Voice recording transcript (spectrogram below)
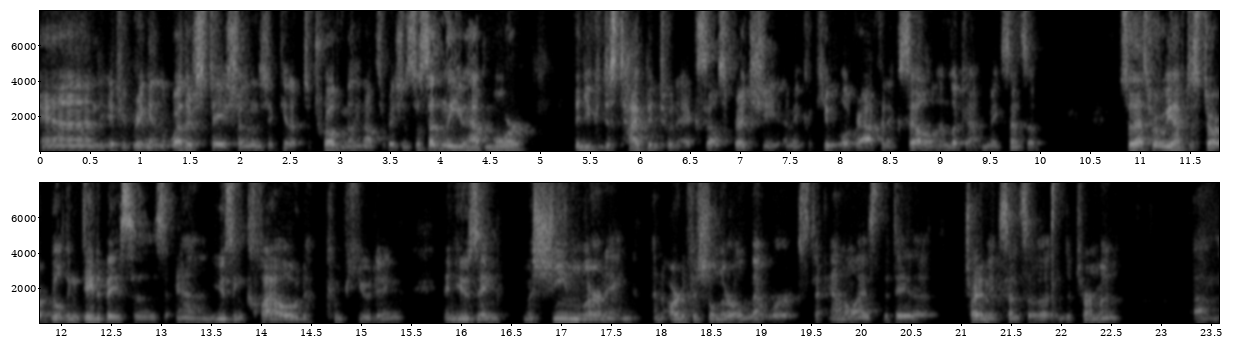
And if you bring in the weather stations, you get up to 12 million observations. So suddenly you have more than you can just type into an Excel spreadsheet and make a cute little graph in Excel and look at and make sense of. So that's where we have to start building databases and using cloud computing and using machine learning and artificial neural networks to analyze the data, try to make sense of it and determine um,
